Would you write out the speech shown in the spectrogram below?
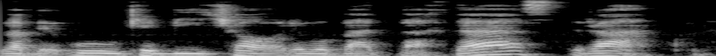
و به او که بیچاره و بدبخت است رحم کند.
